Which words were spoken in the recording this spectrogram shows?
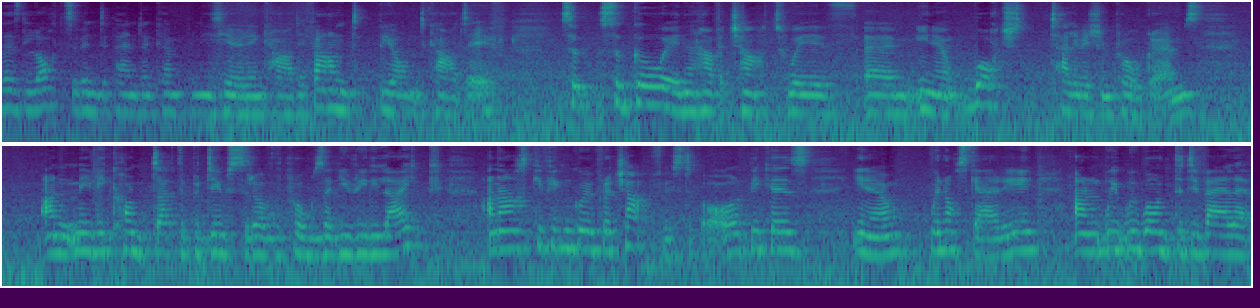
there's lots of independent companies here in Cardiff and beyond Cardiff. So so go in and have a chat with, um, you know, watch television programs, and maybe contact the producer of the programs that you really like, and ask if you can go in for a chat first of all, because you know we're not scary and we, we want to develop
